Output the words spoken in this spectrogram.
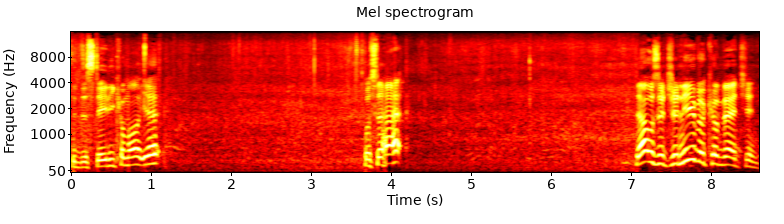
did the stady come out yet? What's that? That was a Geneva convention.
